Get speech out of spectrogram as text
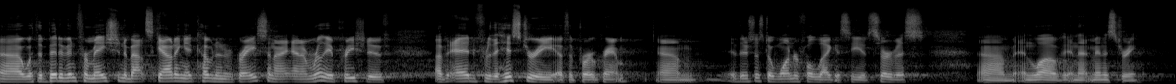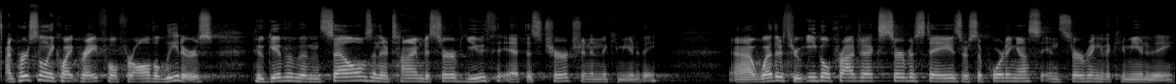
uh, with a bit of information about scouting at Covenant of Grace, and, I, am really appreciative of Ed for the history of the program. Um, there's just a wonderful legacy of service um, and love in that ministry. I'm personally quite grateful for all the leaders who give of themselves and their time to serve youth at this church and in the community. Uh, whether through Eagle projects, service days, or supporting us in serving the community,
